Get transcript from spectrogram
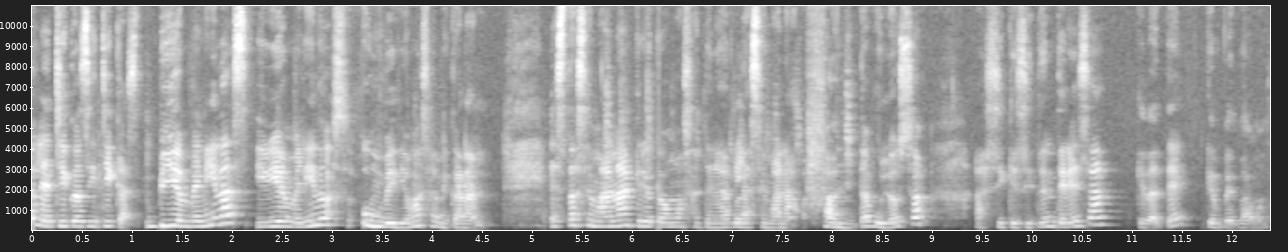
Hola chicos y chicas, bienvenidas y bienvenidos un vídeo más a mi canal. Esta semana creo que vamos a tener la semana fantabulosa, así que si te interesa, quédate que empezamos.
